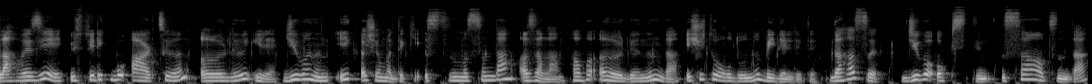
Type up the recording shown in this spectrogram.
Lavoisier üstelik bu artığın ağırlığı ile civanın ilk aşamadaki ısıtılmasından azalan hava ağırlığının da eşit olduğunu belirledi. Dahası civa oksitin ısı altında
